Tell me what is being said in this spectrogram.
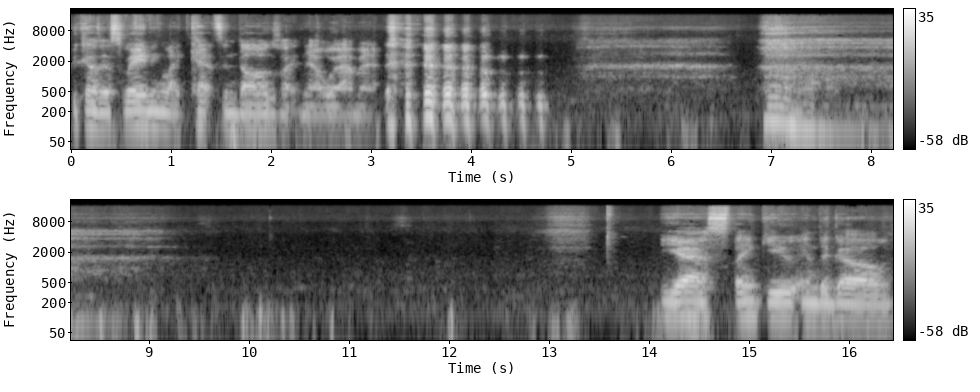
because it's raining like cats and dogs right now where I'm at. yes, thank you, Indigo.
